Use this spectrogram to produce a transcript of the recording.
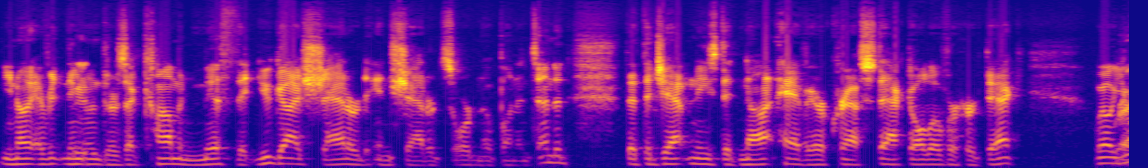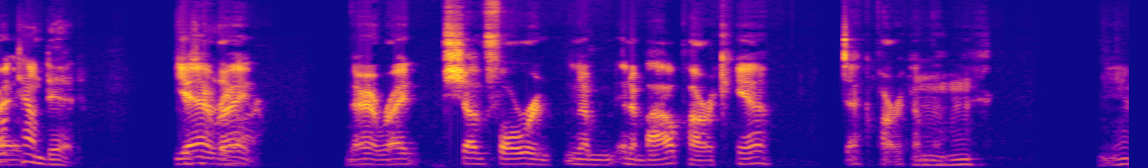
you know everything you know, there's a common myth that you guys shattered in shattered sword no pun intended that the japanese did not have aircraft stacked all over her deck well Right. yorktown did. Yeah, here they right. are. Right. Shoved forward in a, in a bow park. Yeah, deck park on them. Mhm. yeah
